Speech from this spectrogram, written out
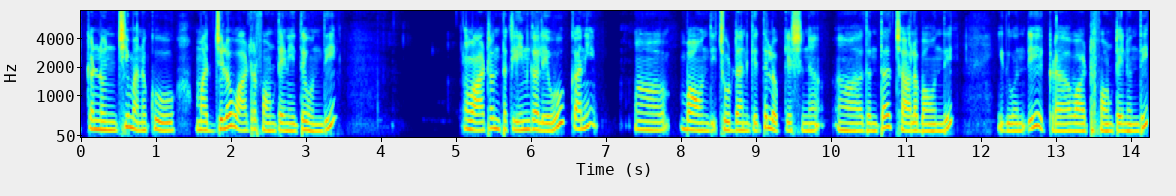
ఇక్కడ నుంచి మనకు మధ్యలో వాటర్ ఫౌంటైన్ అయితే ఉంది. వాటర్ అంత క్లీన్‌గా లేవు. కానీ బాగుంది చూడ్డానికి చూడ్డానికైతే లొకేషన్ అదంతా చాలా బాగుంది ఇది ఉంది ఇక్కడ వాటర్ ఫౌంటైన్ ఉంది.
